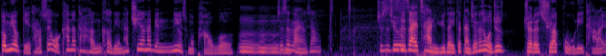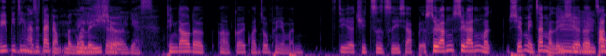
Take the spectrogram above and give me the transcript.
都没有给她，所以我看到她很可怜。她去到那边，你有什么 power？嗯嗯嗯，就是嗯来好像就是就自在参与的一个感觉，但是我就觉得需要鼓励他了，因为毕竟他是代表 Malaysia Malaysia，yes，听到的呃，各位观众朋友们，记得去支持一下。虽然虽然美选美在马来西亚的占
